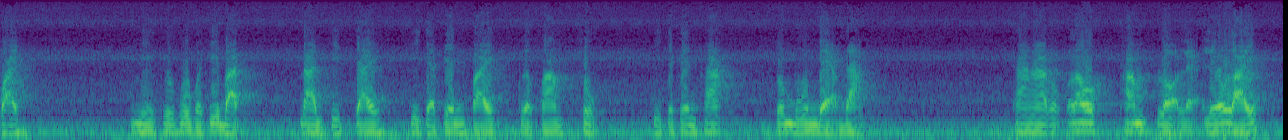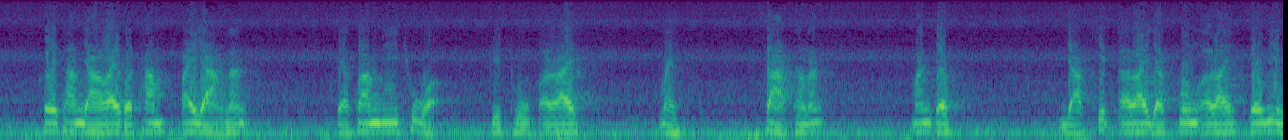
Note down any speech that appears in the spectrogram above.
ไป นี่คือผู้ปฏิบัติ ด้านจิตใจที่จะเป็นไปเพื่อความสุข ที่จะเป็นพระสมบูรณ์แบบได้ถ้าหากเรา ทำเลาะแหละเลี้ยวไหล เคยทำอย่างไรก็ทำไปอย่างนั้น แต่ความดีชั่วผิดถูกอะไร ไม่ทราบทางนั้น มันจะอยากคิดอะไร อยากปรุงอะไร จะวิ่ง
